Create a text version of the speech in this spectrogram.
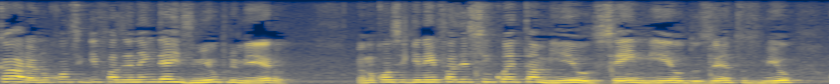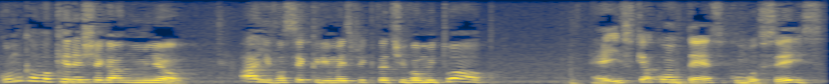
Cara, eu não consegui fazer nem 10 mil primeiro. Eu não consegui nem fazer 50 mil, 100 mil, 200 mil. Como que eu vou querer chegar no milhão? Aí você cria uma expectativa muito alta. É isso que acontece com vocês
